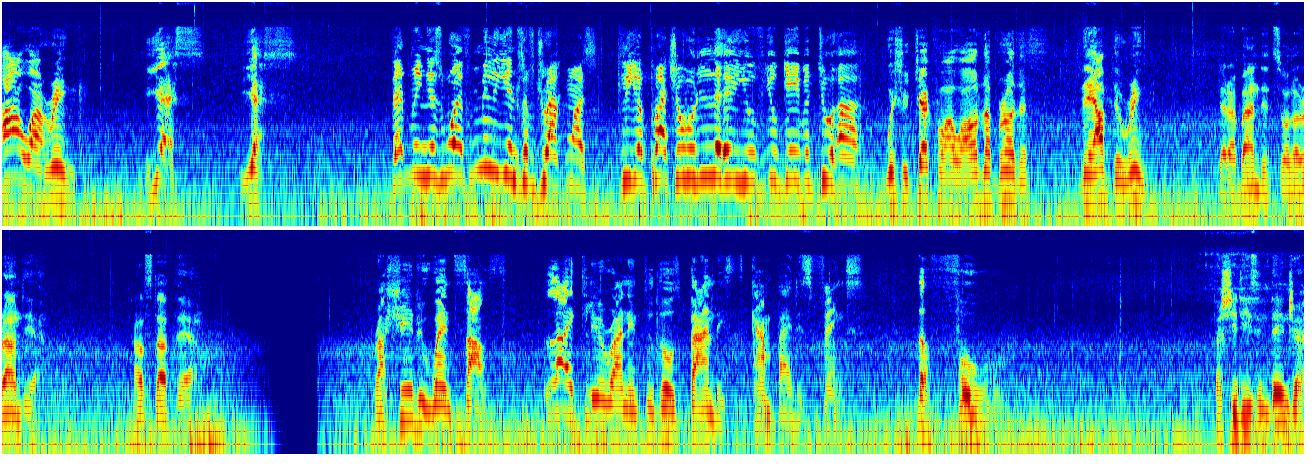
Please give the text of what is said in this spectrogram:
Our ring. Yes, yes. That ring is worth millions of drachmas. Cleopatra would lay you if you gave it to her. We should check for our other brothers. They have the ring. There are bandits all around here. I'll start there. Rashidi went south. Likely ran into those bandits camped by the Sphinx. The fool. Rashidi is in danger.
